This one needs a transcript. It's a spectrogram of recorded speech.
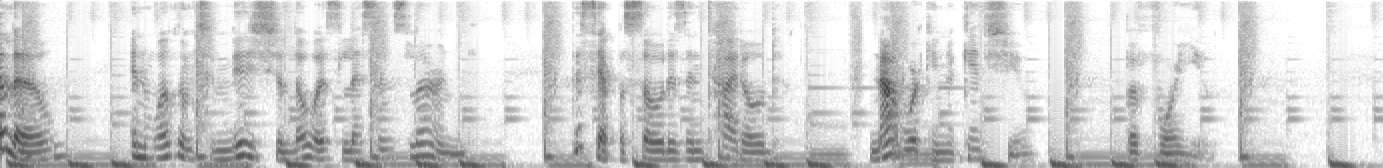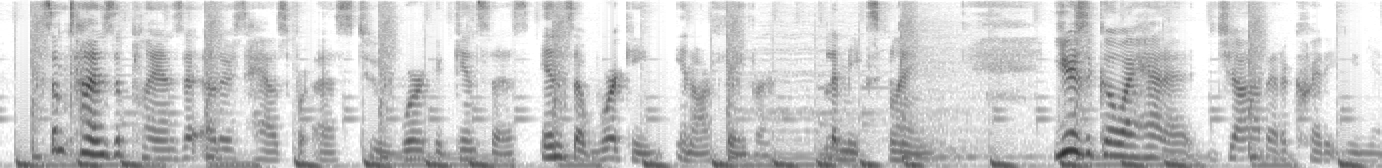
Hello, and welcome to Ms. Shaloa's Lessons Learned. This episode is entitled Not Working Against You, but For You. Sometimes the plans that others have for us to work against us ends up working in our favor. Let me explain. Years ago, I had a job at a credit union.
